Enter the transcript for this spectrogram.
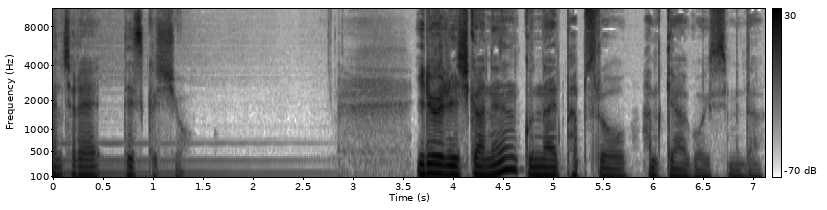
김현철의 디스크쇼. 일요일 이 시간은 Good Night Pops로 함께하고 있습니다.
